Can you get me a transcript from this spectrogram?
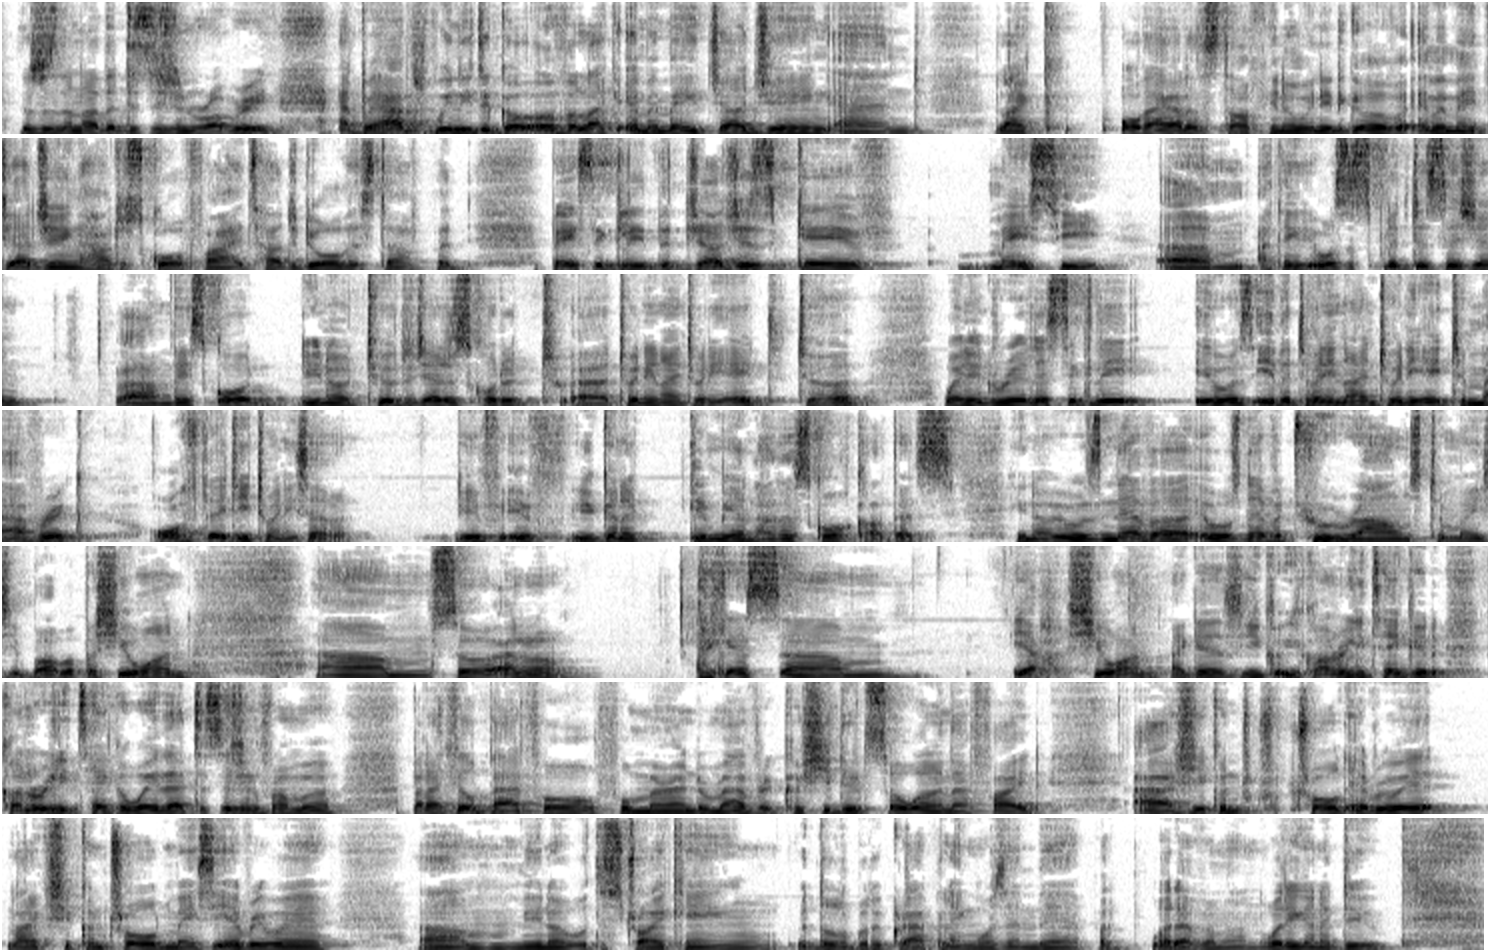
This was another decision robbery, and perhaps we need to go over like MMA judging and like all that other stuff. You know, we need to go over MMA judging, how to score fights, how to do all this stuff. But basically, the judges gave Maycee, um, I think it was a split decision. Um, they scored, you know, two of the judges scored it uh, 29 28 to her, when it realistically, it was either 29 28 to Maverick or 30 27 if if you're gonna give me another scorecard, that's you know it was never it was never two rounds to Maycee Barber, but she won. Um, so I don't know. I guess um, yeah, she won. I guess you you can't really take it can't really take away that decision from her. But I feel bad for for Miranda Maverick because she did so well in that fight. Uh, she controlled everywhere. Like she controlled Maycee everywhere. Um, you know, with the striking, with a little bit of grappling was in there, but whatever, man. What are you gonna do?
